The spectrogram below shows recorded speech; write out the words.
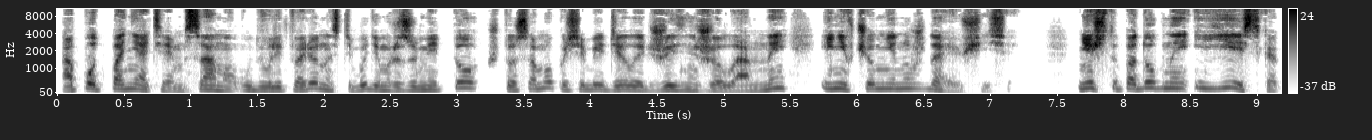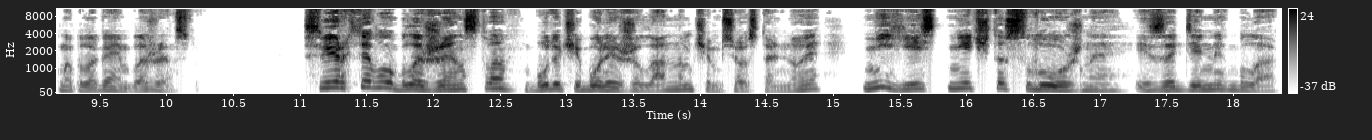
А под понятием самоудовлетворенности будем разуметь то, что само по себе делает жизнь желанной и ни в чем не нуждающейся. Нечто подобное и есть, как мы полагаем, блаженство. Сверх того, блаженство, будучи более желанным, чем все остальное, не есть нечто сложное из отдельных благ,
